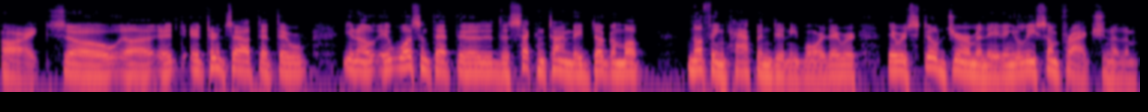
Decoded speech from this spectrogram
All right. So uh, it, it turns out that there, you know, it wasn't that the the second time they dug them up nothing happened anymore. They were they were still germinating, at least some fraction of them.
